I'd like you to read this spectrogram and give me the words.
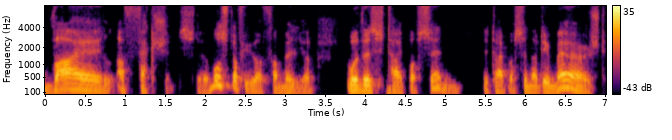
Vile affections. Most of you are familiar with this type of sin, the type of sin that emerged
